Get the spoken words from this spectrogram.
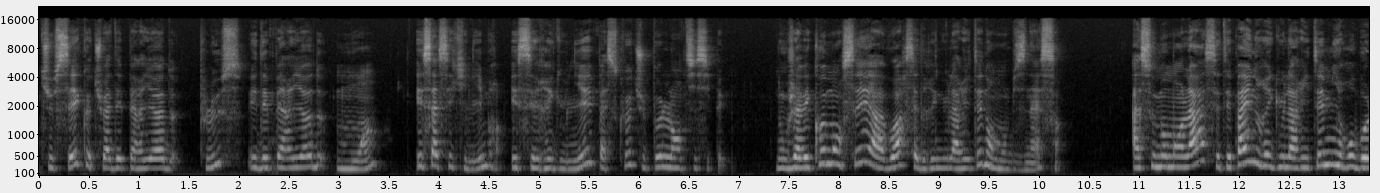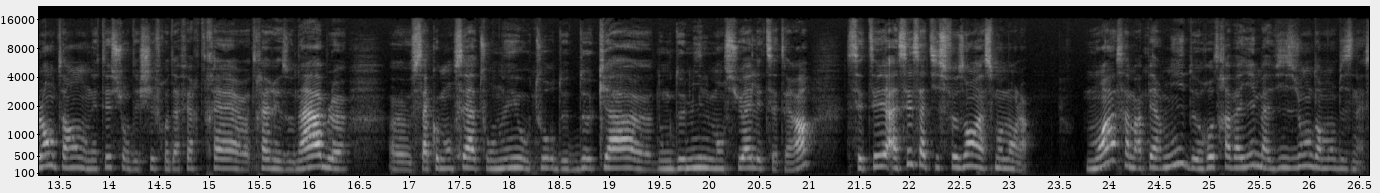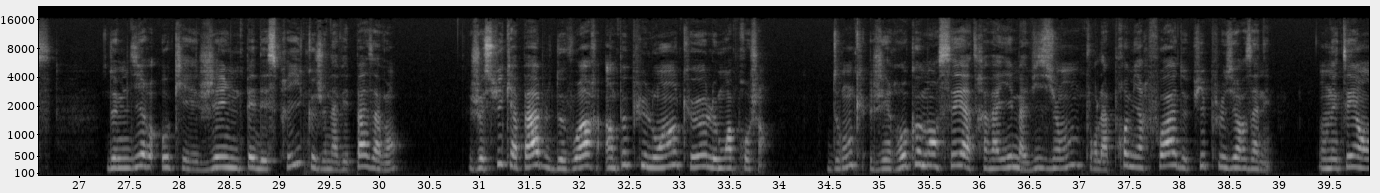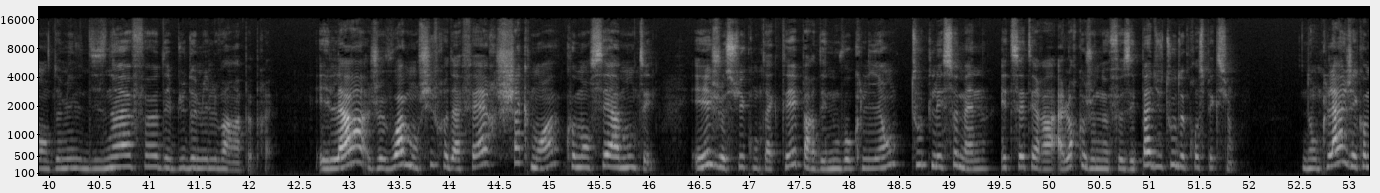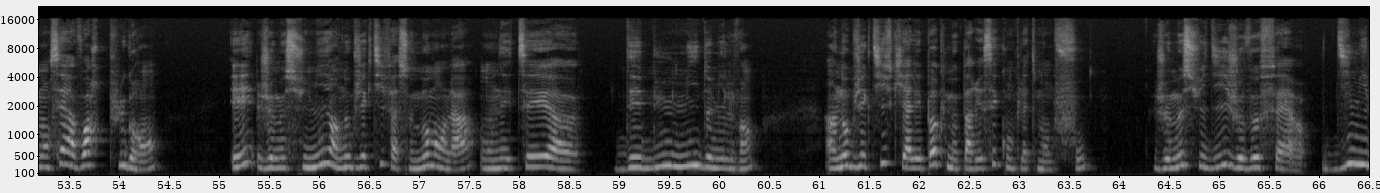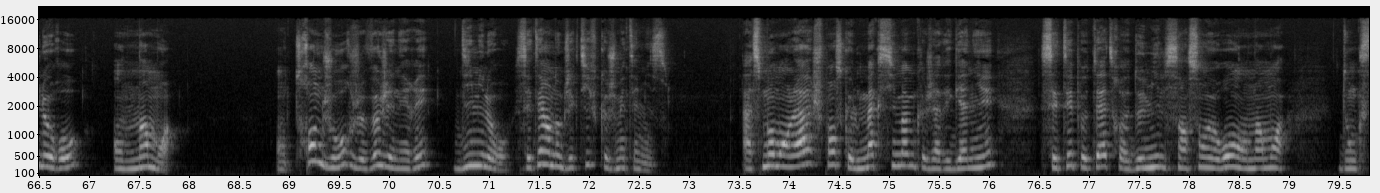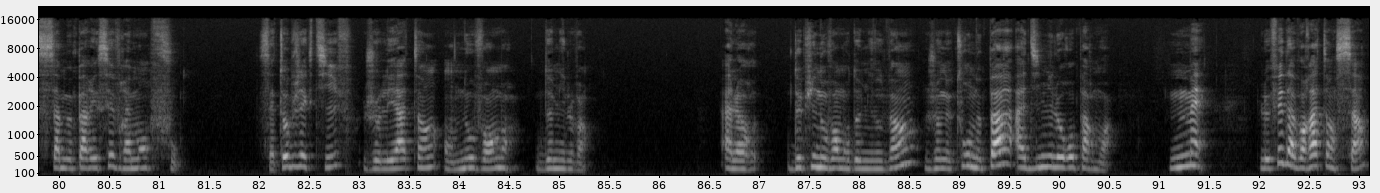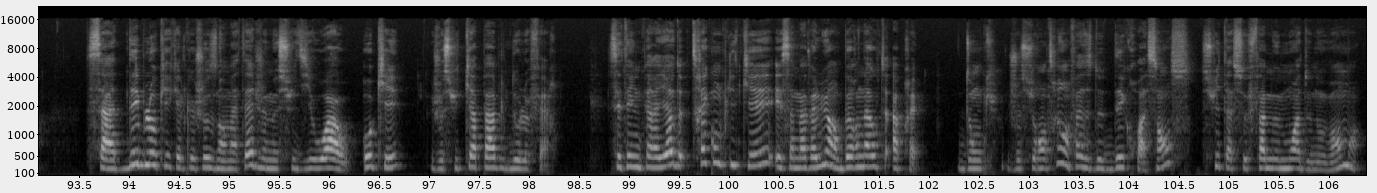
tu sais que tu as des périodes plus et des périodes moins, et ça s'équilibre, et c'est régulier parce que tu peux l'anticiper. Donc j'avais commencé à avoir cette régularité dans mon business, À ce moment-là, c'était pas une régularité mirobolante, hein. on était sur des chiffres d'affaires très, euh, raisonnables, euh, ça commençait à tourner autour de 2K, euh, donc 2000 mensuels, etc. C'était assez satisfaisant à ce moment-là. Moi, ça m'a permis de retravailler ma vision dans mon business. De me dire, ok, j'ai une paix d'esprit que je n'avais pas avant. Je suis capable de voir un peu plus loin que le mois prochain. Donc, j'ai recommencé à travailler ma vision pour la première fois depuis plusieurs années. On était en 2019, début 2020 à peu près. Et là, je vois mon chiffre d'affaires chaque mois commencer à monter. Et je suis contactée par des nouveaux clients toutes les semaines, etc. Alors que je ne faisais pas du tout de prospection. Donc là, j'ai commencé à voir plus grand. Et je me suis mis un objectif à ce moment-là. On était euh, début mi-2020. Un objectif qui à l'époque me paraissait complètement fou. Je me suis dit, je veux faire 10 000 euros en un mois en 30 jours, je veux générer 10 000 euros. C'était un objectif que je m'étais mise. À ce moment-là, je pense que le maximum que j'avais gagné, c'était peut-être 2500 euros en un mois. Donc ça me paraissait vraiment fou. Cet objectif, je l'ai atteint en novembre 2020. Alors, depuis novembre 2020, je ne tourne pas à 10 000 euros par mois. Mais le fait d'avoir atteint ça, ça a débloqué quelque chose dans ma tête. Je me suis dit, waouh, ok, je suis capable de le faire. C'était une période très compliquée et ça m'a valu un burn-out après. Donc, je suis rentrée en phase de décroissance suite à ce fameux mois de novembre,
